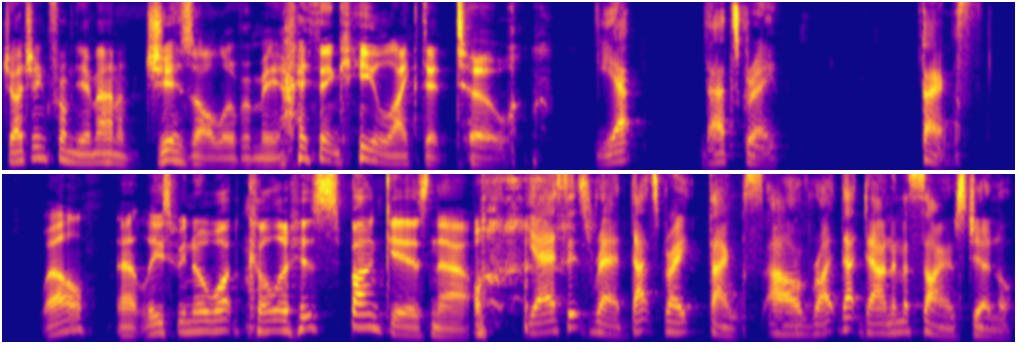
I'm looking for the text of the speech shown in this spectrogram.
Judging from the amount of jizz all over me, I think he liked it too. Yep. That's great. Thanks. Well, at least we know what color his spunk is now. yes, it's red. That's great. Thanks. I'll write that down in my science journal.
